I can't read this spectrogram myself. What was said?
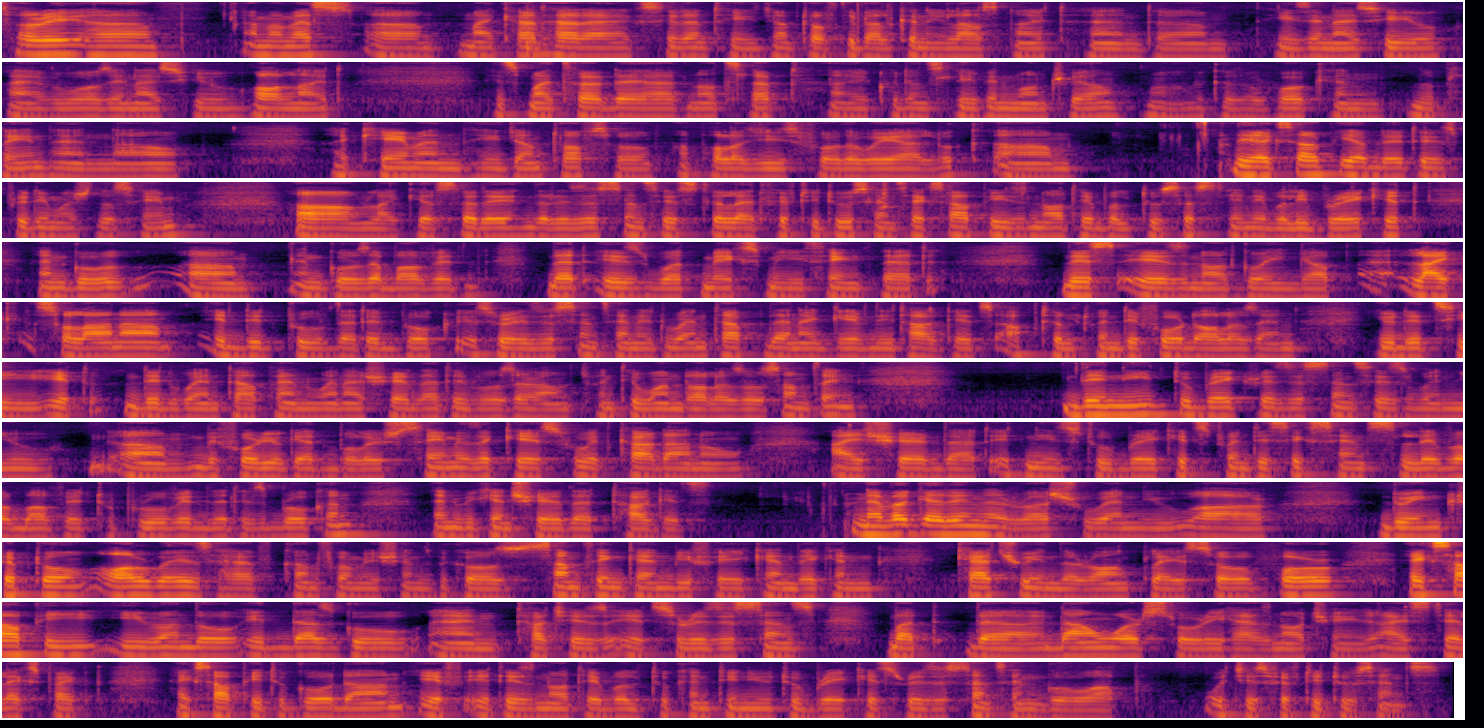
Sorry, uh, I'm a mess. Uh, my cat had an accident. He jumped off the balcony last night and um, he's in ICU. I was in ICU all night. It's my third day. I have not slept. I couldn't sleep in Montreal uh, because of work and the plane. And now I came and he jumped off. So apologies for the way I look. Um, the XRP update is pretty much the same. Um, like yesterday, the resistance is still at 52 cents. XRP is not able to sustainably break it and go um, and goes above it. That is what makes me think that this is not going up. Like Solana, it did prove that it broke its resistance and it went up. Then I gave the targets up till $24 and you did see it did went up. And when I shared that it was around $21 or something they need to break resistances when you um, before you get bullish. Same is the case with cardano. I shared that it needs to break its 26 cents live above it to prove it that it's broken then we can share the targets. Never get in a rush when you are doing crypto always have confirmations because something can be fake and they can catch you in the wrong place. So for xrp even though it does go and touches its resistance but the downward story has not changed. I still expect xrp to go down if it is not able to continue to break its resistance and go up which is 52 cents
